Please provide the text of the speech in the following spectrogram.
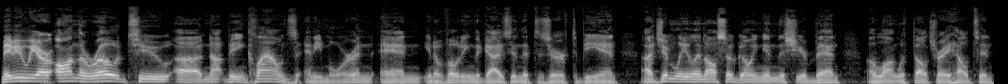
maybe we are on the road to uh, not being clowns anymore, and and you know voting the guys in that deserve to be in. Uh, Jim Leyland also going in this year, Ben, along with Beltre Helton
